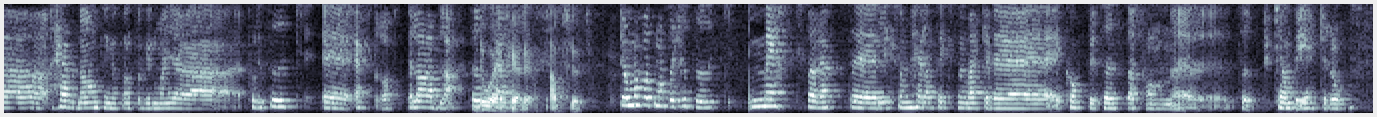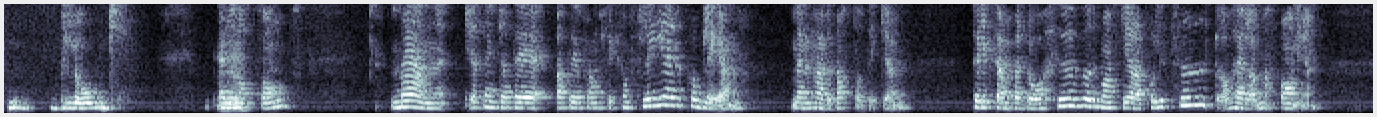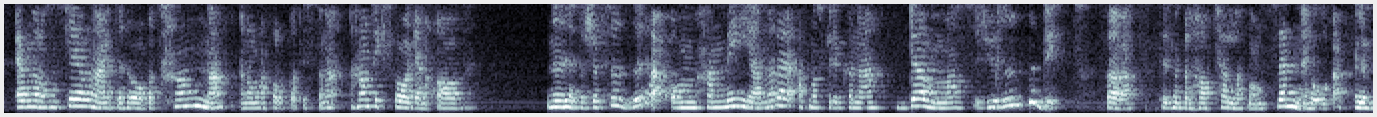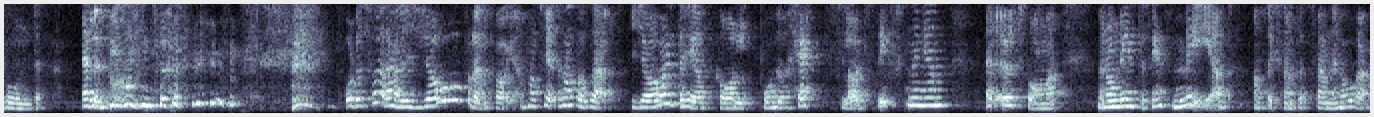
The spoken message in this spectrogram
hävda någonting och sen så vill man göra politik eh, efteråt. Bla bla. Hur Då är det fel, ja. Absolut. De har fått massa kritik. Mest för att eh, liksom hela texten verkade copy-pastad från eh, typ Kent Ekeroths blogg. Eller Mm. något sånt. Men jag tänker att det, att det fanns liksom fler problem med den här debattartikeln. Till exempel då hur man ska göra politik av hela den här spaningen. En av de som skrev den här heter Robert Hanna, en av de här folkpartisterna. Han fick frågan av Nyheter 24 om han menade att man skulle kunna dömas juridiskt för att till exempel ha kallat någon svennehora. Eller bonde. Eller bonde. Och då svarade han ja på den frågan. Han, skrev, han sa så här. Jag har inte helt koll på hur hetslagstiftningen är utformad. Men om det inte finns med, alltså exemplet svennehora,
